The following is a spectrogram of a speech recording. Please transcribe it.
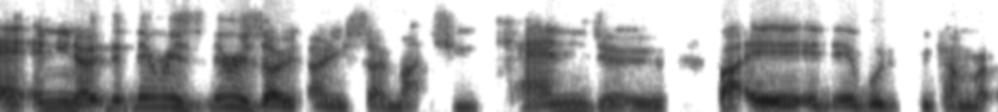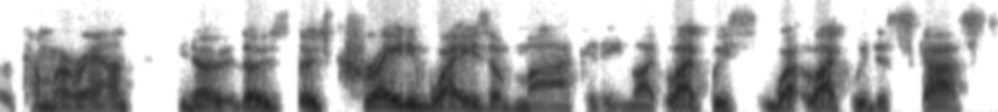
and, and, you know there is there is only so much you can do but it, it would become come around you know those those creative ways of marketing like like we like we discussed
